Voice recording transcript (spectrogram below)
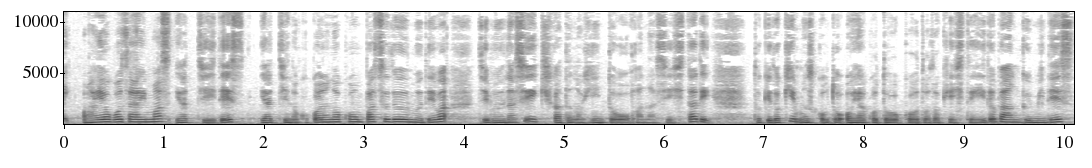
はい、おはようございます。やっちーです。やっちーの心のコンパスルームでは自分らしい生き方のヒントをお話ししたり、時々息子と親子トークをお届けしている番組です。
